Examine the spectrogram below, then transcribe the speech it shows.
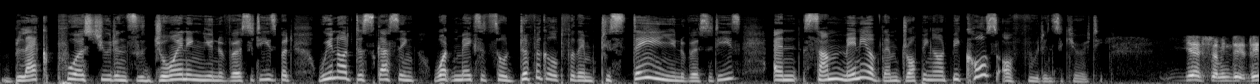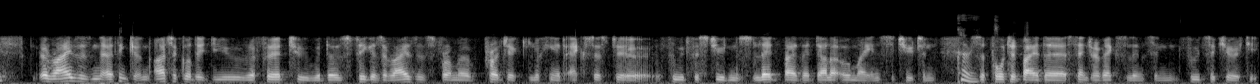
black poor students joining universities, but we're not discussing what makes it so difficult for them to stay in universities and some many of them dropping out because of food insecurity. Yes, I mean, this arises, and I think an article that you referred to with those figures arises from a project looking at access to food for students led by the Dullah Omar Institute and Correct. supported by the Center of Excellence in Food Security.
